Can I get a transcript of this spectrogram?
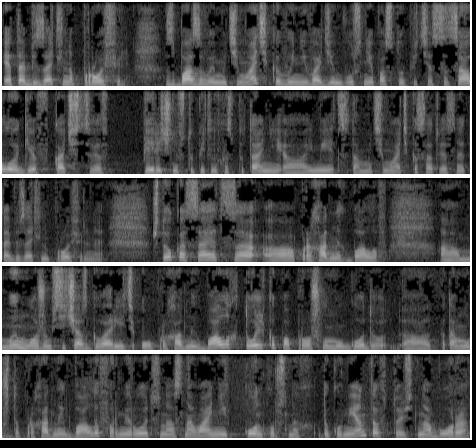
это обязательно профиль. С базовой математикой вы ни в один ВУЗ не поступите. Социология в качестве перечне вступительных испытаний а, имеется там математика, соответственно, это обязательно профильная. Что касается а, проходных баллов, а, мы можем сейчас говорить о проходных баллах только по прошлому году, потому что проходные баллы формируются на основании конкурсных документов, то есть набора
